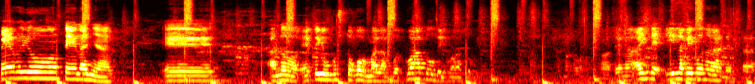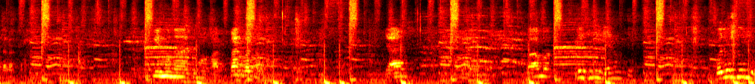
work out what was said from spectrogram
Pero yung tela niya, eh, ano, ito yung gusto ko, malambot. Kuha tubig, kuha tubig. O, tingnan. Ay, hindi. Ilagay muna natin. Tara, tara. Ilagay muna natin mga papi. Paano ba ito? Yan. Tama. Hindi, sige, yan. Pwede mo dulo.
